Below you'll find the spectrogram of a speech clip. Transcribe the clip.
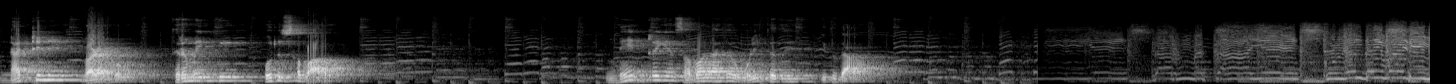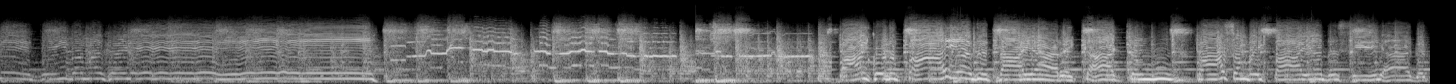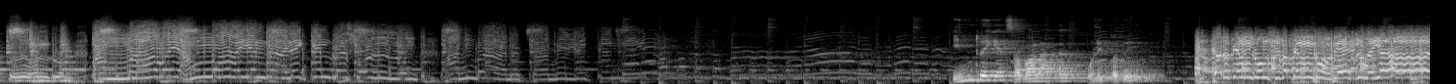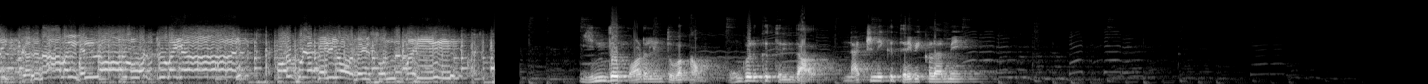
நற்றினை வழங்கும் திறமைக்கு ஒரு சவால். நேற்றைய சவாலாக ஒழித்தது இதுதான். குழந்தை வடிவே தெய்வ மகளே. கொடுப்பாய் அது தாயாரை காட்டும். பாசம் வைப்பாய் அது சேயாக தோன்றும். அம்மாவை அம்மா என்று அழைக்கின்ற சொல்லும் அன்பான தமிழுக்கு இன்றைய சவாலாக ஒழிப்பது கருதெங்கும் சிவபெங்கும் வேற்றுமையாய் கருதாமல் எல்லோரும் ஒற்றுமையாய். பொறுப்புள்ள பெரியோர்கள் சொன்னபடி. இந்த பாடலின் துவக்கம் உங்களுக்கு தெரிந்தால் நற்றினைக்கு தெரிவிக்கலாமே.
